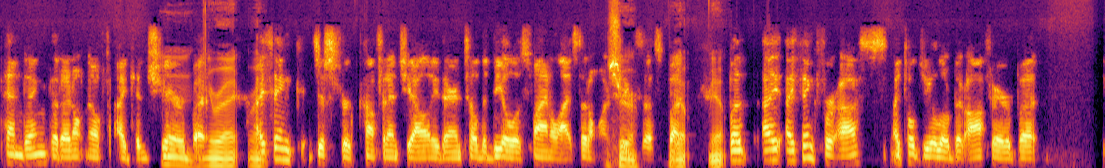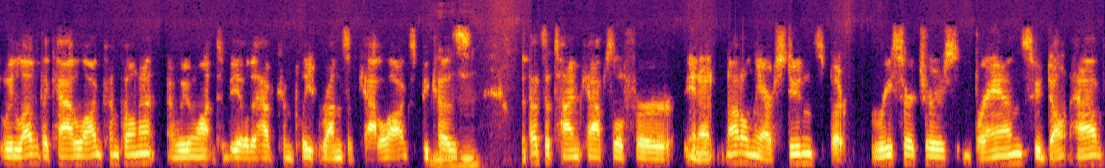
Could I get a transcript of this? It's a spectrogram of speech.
pending that I don't know if I can share, Mm, but you're right, I think just for confidentiality there until the deal is finalized, I don't want to Sure. jinx this. But yep, yep. But I, I think for us, I told you a little bit off air, but we love the catalog component and we want to be able to have complete runs of catalogs because Mm-hmm. that's a time capsule for, you know, not only our students, but researchers, brands who don't have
